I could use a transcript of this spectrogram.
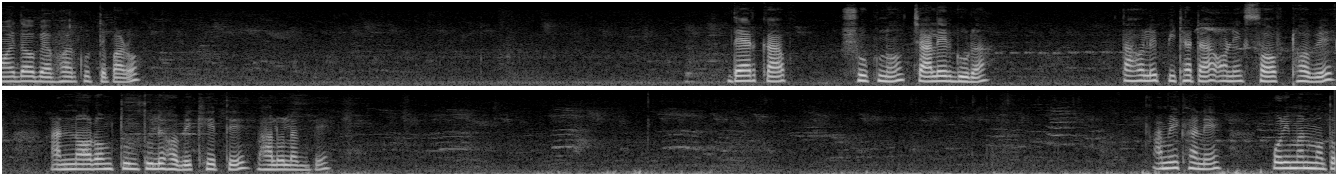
ময়দাও ব্যবহার করতে পারো। দেড় কাপ শুকনো চালের গুঁড়া। তাহলে পিঠাটা অনেক সফট হবে আর নরম তুলতুলে হবে, খেতে ভালো লাগবে। আমি এখানে পরিমাণ মতো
